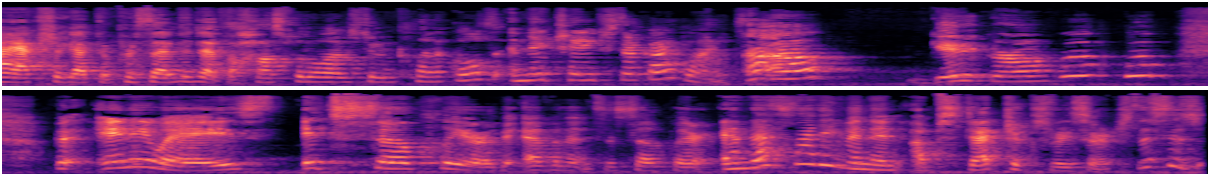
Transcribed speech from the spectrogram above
I actually got to present it at the hospital I was doing clinicals, and they changed their guidelines. Uh oh. Get it, girl. Whoop, whoop. But anyways, it's so clear. The evidence is so clear, and that's not even in obstetrics research. This is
